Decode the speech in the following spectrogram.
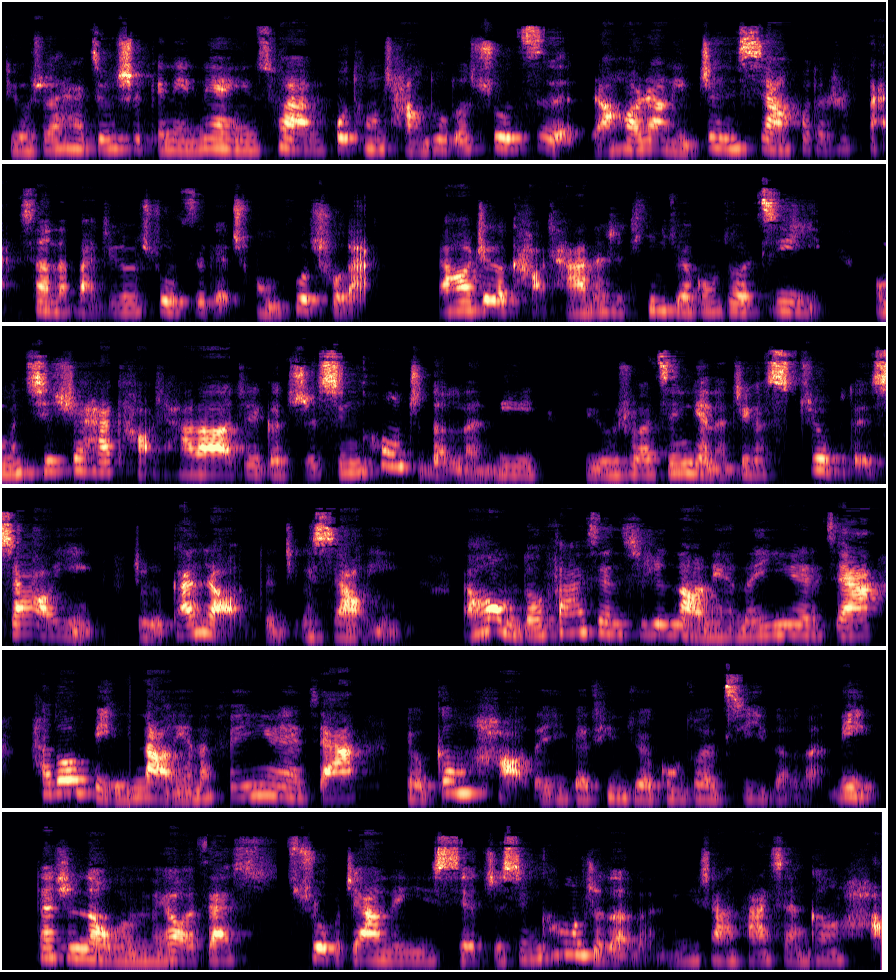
比如说，它就是给你念一串不同长度的数字，然后让你正向或者是反向的把这个数字给重复出来。然后这个考察的是听觉工作记忆。我们其实还考察了这个执行控制的能力，比如说经典的这个 Stroop 的效应，就是干扰的这个效应。然后我们都发现，其实老年的音乐家他都比老年的非音乐家有更好的一个听觉工作记忆的能力。但是呢，我们没有在 Stroop 这样的一些执行控制的能力上发现更好。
